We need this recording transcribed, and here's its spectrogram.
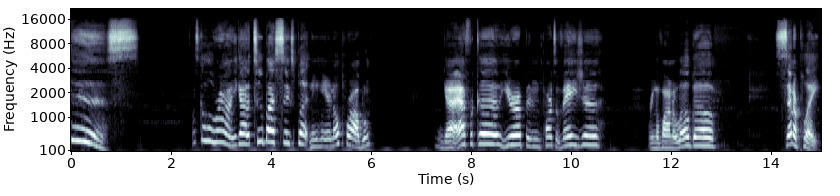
this. Let's go around. You got a 2x6 buttoning here, no problem. You got Africa, Europe, and parts of Asia. Ring of Honor logo. Center plate.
